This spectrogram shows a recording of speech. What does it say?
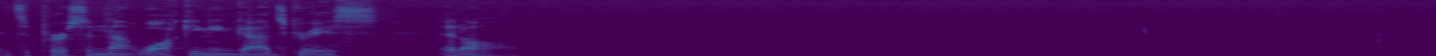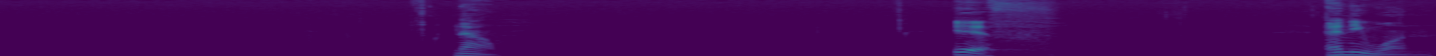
It's a person not walking in God's grace at all. Now, if anyone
